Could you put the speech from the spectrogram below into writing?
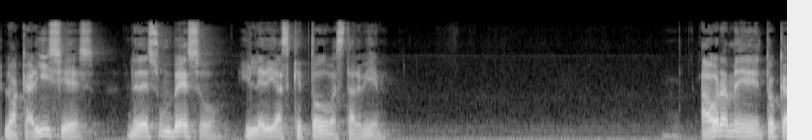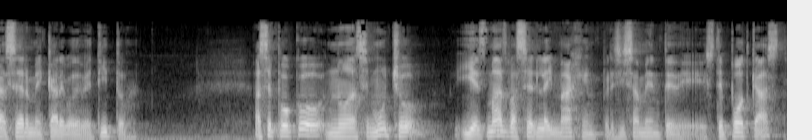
lo acaricies, le des un beso y le digas que todo va a estar bien. Ahora me toca hacerme cargo de Betito. Hace poco, no hace mucho, y es más, va a ser la imagen precisamente de este podcast,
